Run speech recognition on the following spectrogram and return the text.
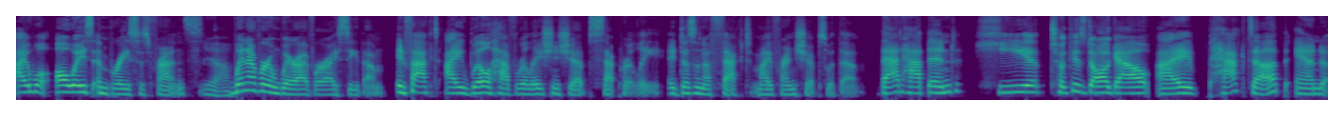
I will always embrace his friends Yeah. whenever and wherever I see them. In fact, I will have relationships separately. It doesn't affect my friendships with them. That happened. He took his dog out. I packed up, and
